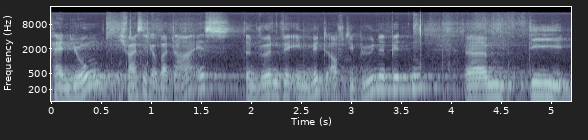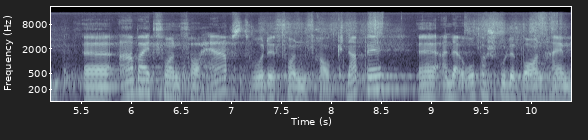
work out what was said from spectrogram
Herrn Jung. Ich weiß nicht, ob er da ist. Dann würden wir ihn mit auf die Bühne bitten. Ähm, die äh, Arbeit von Frau Herbst wurde von Frau Knappe äh, an der Europaschule Bornheim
